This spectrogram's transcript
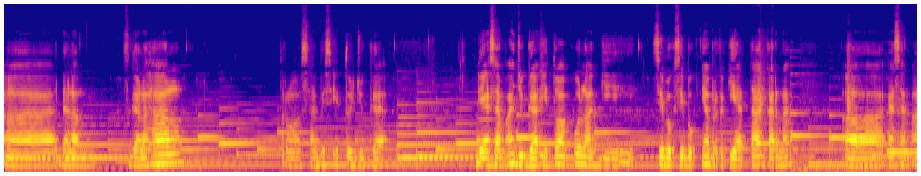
uh, dalam segala hal. Terus habis itu juga di SMA juga itu aku lagi sibuk-sibuknya berkegiatan karena uh, eh, SMA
